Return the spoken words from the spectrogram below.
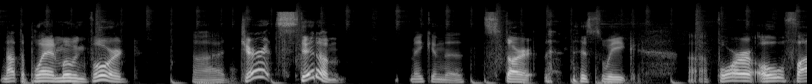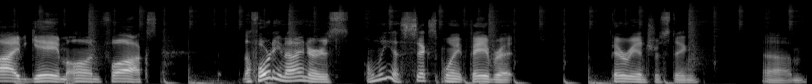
not the plan moving forward. Uh, Jarrett Stidham making the start this week. Uh, 405 game on Fox. The 49ers only a six point favorite. Very interesting. Um,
